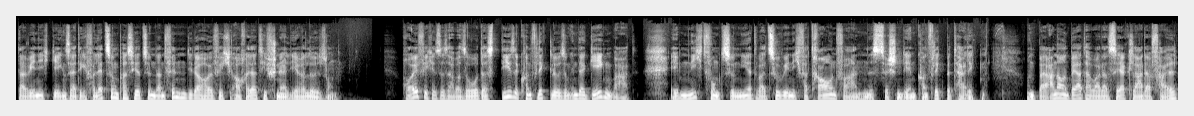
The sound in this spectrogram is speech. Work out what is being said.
da wenig gegenseitige Verletzungen passiert sind, dann finden die da häufig auch relativ schnell ihre Lösung. Häufig ist es aber so, dass diese Konfliktlösung in der Gegenwart eben nicht funktioniert, weil zu wenig Vertrauen vorhanden ist zwischen den Konfliktbeteiligten. Und bei Anna und Bertha war das sehr klar der Fall,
